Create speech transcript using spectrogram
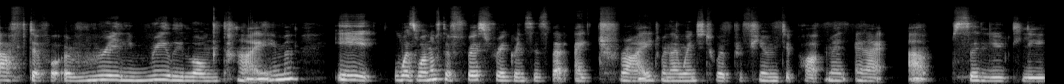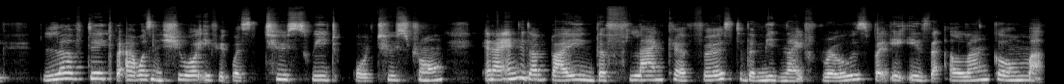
after for a really, really long time. It was one of the first fragrances that I tried when I went to a perfume department, and I absolutely loved it, but I wasn't sure if it was too sweet or too strong. And I ended up buying the flanker first, the Midnight Rose, but it is Lancome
